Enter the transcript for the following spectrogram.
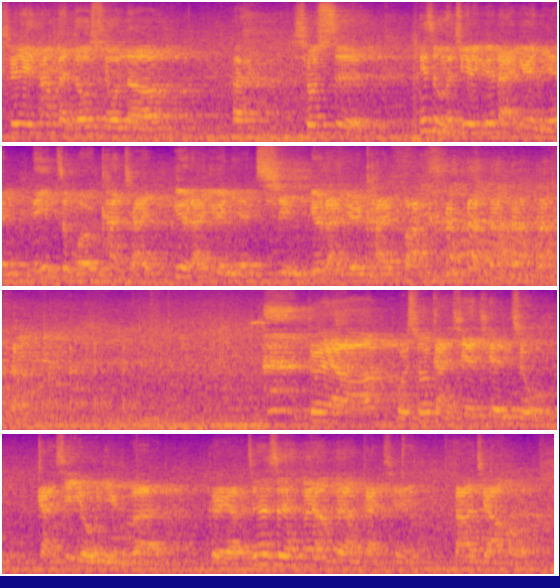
所以他们都说呢，哎，修士，你怎么觉得越来越年？你怎么看起来越来越年轻，越来越开放？对啊，我说感谢天主，感谢有你们，对啊，真的是非常非常感谢大家哦。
